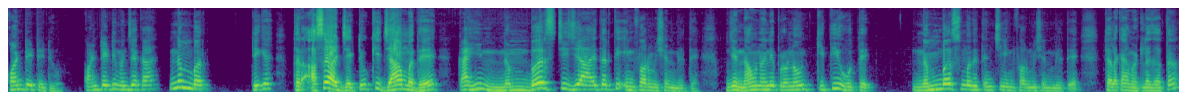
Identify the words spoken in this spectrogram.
क्वांटिटेटिव्ह क्वांटिटी म्हणजे काय? नंबर ठीक आहे? तर असं ॲडजेक्टिव्ह की ज्यामध्ये काही नंबर्सची जी आहे तर ती इन्फॉर्मेशन मिळते. म्हणजे नाऊन आणि प्रोनाऊन किती होते? नंबर्समध्ये त्यांची इन्फॉर्मेशन मिळते. त्याला काय म्हटलं जातं?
